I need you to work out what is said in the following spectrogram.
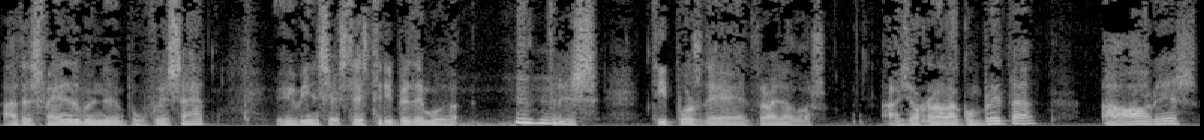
altres feines, en puc fer 7, hi havia aquestes tripes de mm -hmm. tres tipus de treballadors, a jornada completa, a hores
